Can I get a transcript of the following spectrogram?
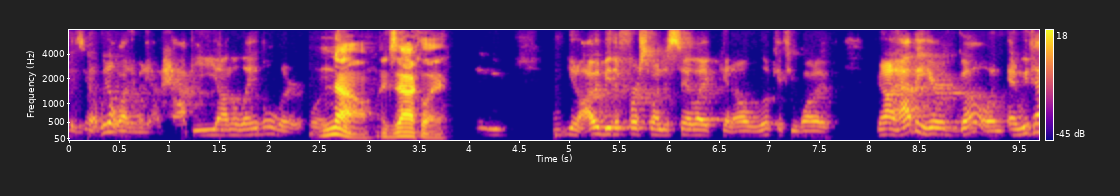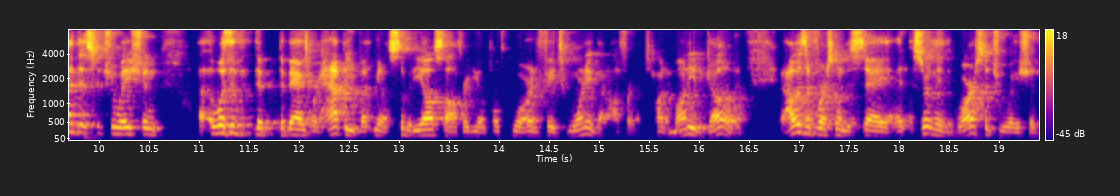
is you know we don't want anybody unhappy on the label or, or no, exactly. You know, I would be the first one to say like, you know, look, if you want to, you're not happy here, go. And and we've had this situation. Uh, it wasn't the, the bands weren't happy, but you know somebody else offered. You know, both GWAR and Fates Warning got offered a ton of money to go, and, and I was the first one to say, uh, certainly in the GWAR situation,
